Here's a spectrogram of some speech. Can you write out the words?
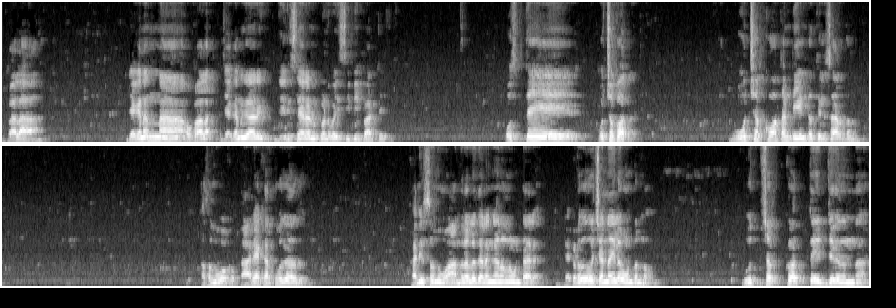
ఒకవేళ జగనన్న ఒకవేళ జగన్ గారు గెలిచారనుకోండి వైసీపీ పార్టీ వస్తే ఊచకోత. ఊచకోత అంటే ఏంటో తెలుసా అర్థం? అసలు ఒక కార్యకర్తవు కాదు. కనీసం నువ్వు ఆంధ్రాలో తెలంగాణలో ఉంటాలే ఎక్కడో చెన్నైలో ఉంటున్నావు. ఊచకొత్తే జగనన్న.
